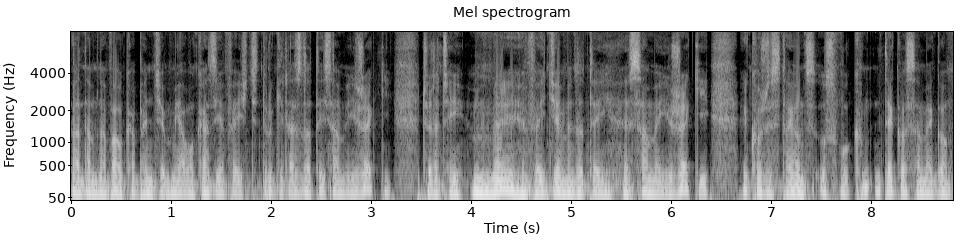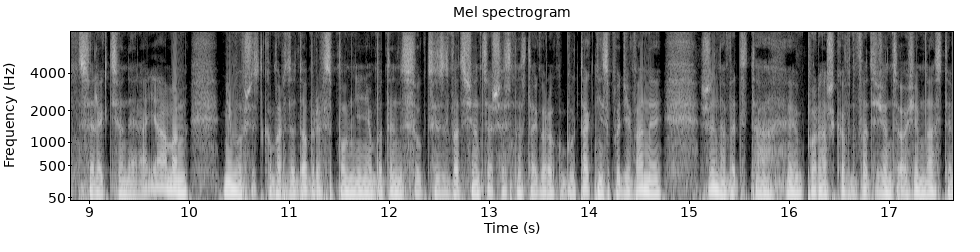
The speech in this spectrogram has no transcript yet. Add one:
Adam Nawałka będzie miał okazję wejść drugi do tej samej rzeki, czy raczej my wejdziemy do tej samej rzeki, korzystając z usług tego samego selekcjonera. Ja mam mimo wszystko bardzo dobre wspomnienia, bo ten sukces z 2016 roku był tak niespodziewany, że nawet ta porażka w 2018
